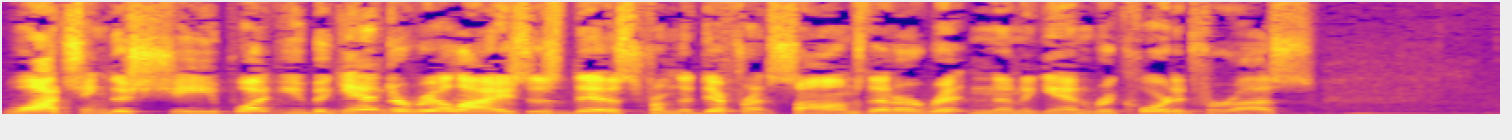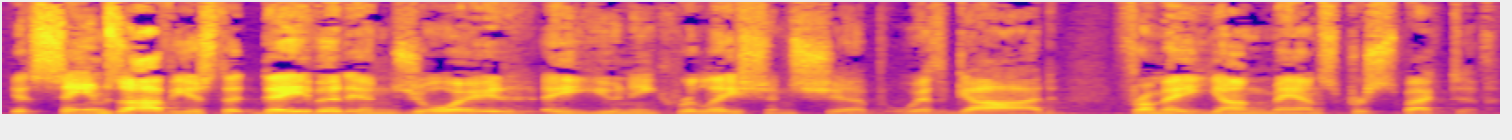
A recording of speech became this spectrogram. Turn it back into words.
watching the sheep, what you begin to realize is this from the different Psalms that are written and again recorded for us. It seems obvious that David enjoyed a unique relationship with God from a young man's perspective.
